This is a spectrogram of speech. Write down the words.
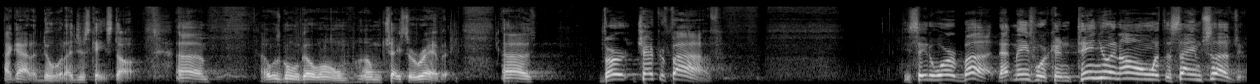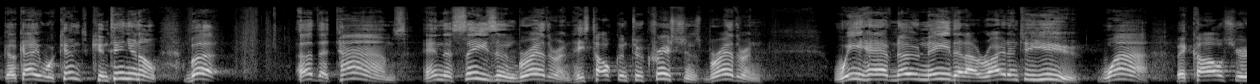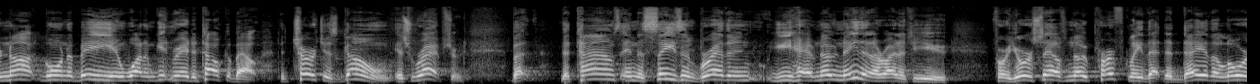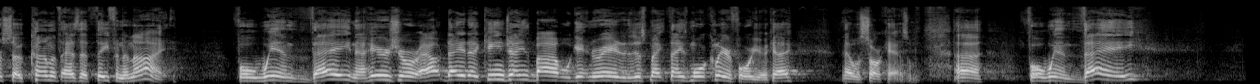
I got to do it. I just can't stop. Uh, I was going to go on. I'm going to chase a rabbit. Uh, verse, chapter 5. You see the word but. That means we're continuing on with the same subject, okay? We're con- continuing on. But of the times and the season, brethren, he's talking to Christians, brethren, we have no need that I write unto you. Why? Because you're not going to be in what I'm getting ready to talk about. The church is gone, it's raptured. But the times and the season, brethren, ye have no need that I write unto you. For yourselves know perfectly that the day of the Lord so cometh as a thief in the night. For when they, now here's your outdated King James Bible getting ready to just make things more clear for you, okay? That was sarcasm. Uh, for when they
